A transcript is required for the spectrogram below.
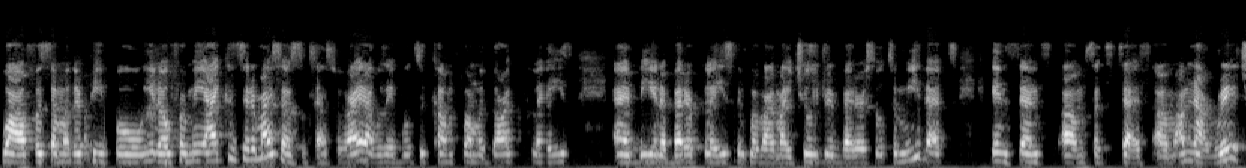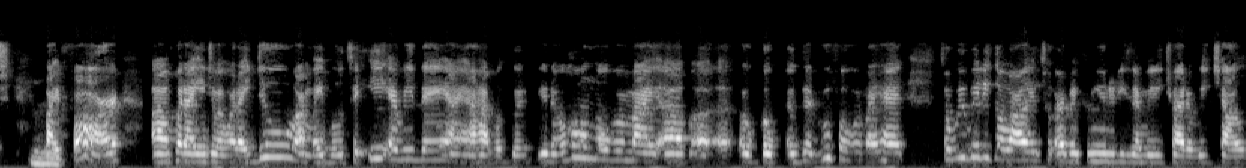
While for some other people, you know, for me, I consider myself successful, right? I was able to come from a dark place and be in a better place and provide my children better. So to me, that's in sense um, success. Um, I'm not rich mm-hmm. by far, uh, but I enjoy what I do. I'm able to eat every day. I have a good, you know, home over my, uh, a, a, a, good roof over my head. So we really go out into urban communities and really try to reach out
